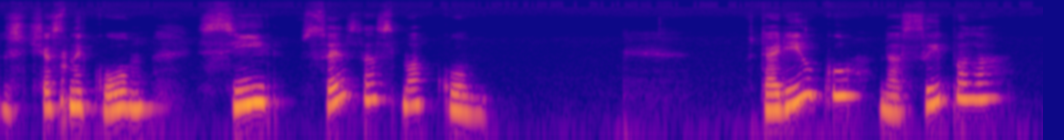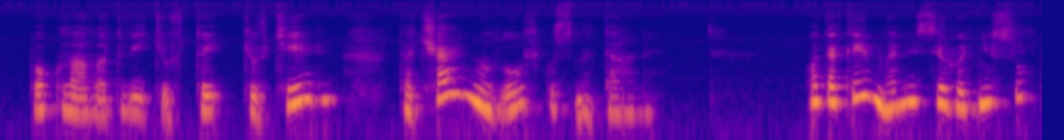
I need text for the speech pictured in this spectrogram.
з часником, сіль, все за смаком. В тарілку насипала, поклала дві тюфтєлі та чайну ложку сметани. Отакий в мене сьогодні суп.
